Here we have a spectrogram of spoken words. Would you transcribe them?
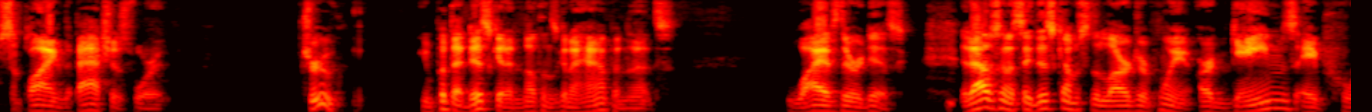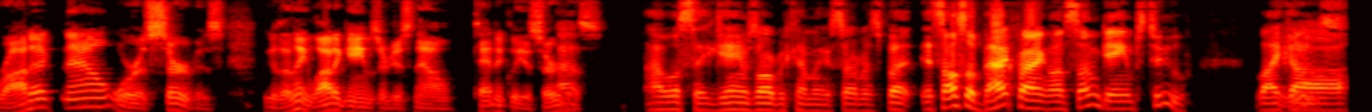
supplying the patches for it. True. You can put that disc in and nothing's going to happen. That's why is there a disc? And I was going to say this comes to the larger point: Are games a product now or a service? Because I think a lot of games are just now technically a service. I will say games are becoming a service, but it's also backfiring on some games too. Like uh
